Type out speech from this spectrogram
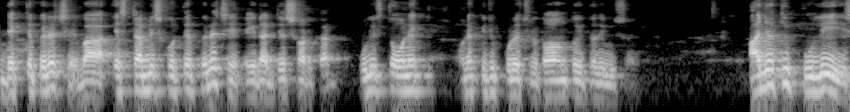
দেখতে পেরেছে বা এস্টাবলিশ করতে পেরেছে এই রাজ্যের সরকার। পুলিশ তো অনেক অনেক কিছু করেছিল, তদন্ত ইত্যাদি বিষয়। আজও কি পুলিশ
